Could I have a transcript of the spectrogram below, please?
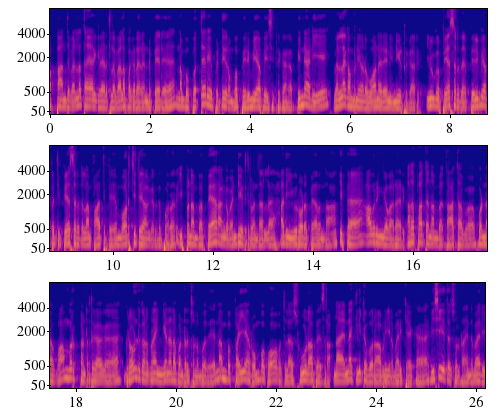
அப்போ அந்த வெள்ளம் தயாரிக்கிற இடத்துல வேலை பார்க்குற ரெண்டு பேர் நம்ம பொத்தேரியை பற்றி ரொம்ப பெருமையாக பேசிட்டு இருக்காங்க. பின்னாடி வெள்ள கம்பெனியோட ஓனரே நின்றுட்டு இருக்காரு. இவங்க பேசுறத பெருமையாக பற்றி பேசுறதெல்லாம் பார்த்துட்டு முறைச்சிட்டு அங்கேருந்து போறாரு. இப்போ நம்ம பேர் அங்கே வண்டி எடுத்துட்டு வந்தார்ல அது இவரோட பேரன் தான் இப்போ அவர் இங்கே வராரு. அதை பார்த்த நம்ம தாத்தாவை உன்னை வார்ம் ஒர்க் பண்ணுறதுக்காக கிரவுண்டுக்கு அனுப்புனா இங்கே என்னடா பண்ணுறேன்னு சொல்லும்போது நம்ம பையன் ரொம்ப கோபத்தில் சூடாக பேசுகிறான் நான் என்ன கிழிக்க போகிறேன் அப்படிங்கிற மாதிரி கேட்க விஷயத்த சொல்கிறான் இந்த மாதிரி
